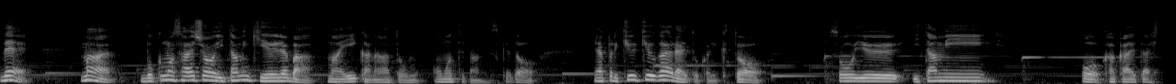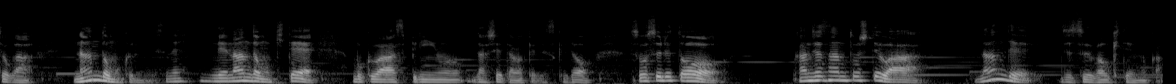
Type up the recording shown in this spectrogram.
でまあ僕も最初痛み消えればまあいいかなと思ってたんですけどやっぱり救急外来とか行くとそういう痛みを抱えた人が何度も来るんですね。で何度も来て僕はアスピリンを出してたわけですけどそうすると患者さんとしては何で頭痛が起きてるのか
